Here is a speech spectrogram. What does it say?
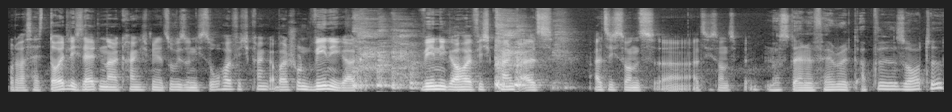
oder was heißt deutlich seltener krank, ich bin jetzt sowieso nicht so häufig krank, aber schon weniger, weniger häufig krank, als, als, ich sonst, äh, als ich sonst bin. Was ist deine Favorite Apfelsorte?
